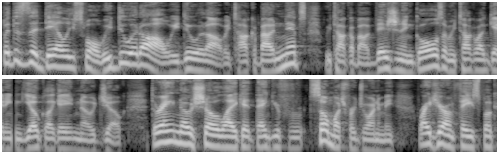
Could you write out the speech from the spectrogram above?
but this is a daily swole. We do it all. We do it all. We talk about nips, we talk about vision and goals, and we talk about getting yoked like ain't no joke. There ain't no show like it. Thank you for so much for joining me right here on Facebook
